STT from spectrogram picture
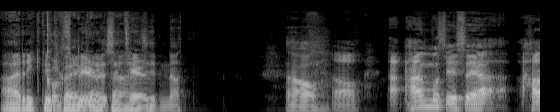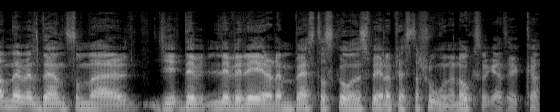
Ja, riktigt skön conspiracy theory did not. Ja, Ja, han måste jag ju säga, han är väl den som är, levererar den bästa skådespelarprestationen också kan jag tycka.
